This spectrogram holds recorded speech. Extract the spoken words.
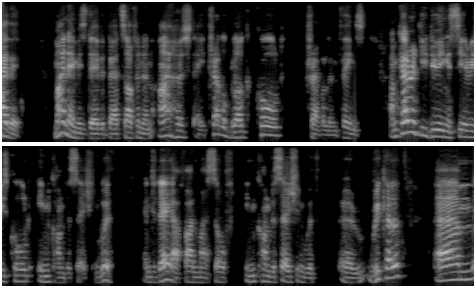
Hi there. My name is David Batzofin and I host a travel blog called Travel and Things. I'm currently doing a series called In Conversation With. And today I find myself in conversation with uh, Rico. Um,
